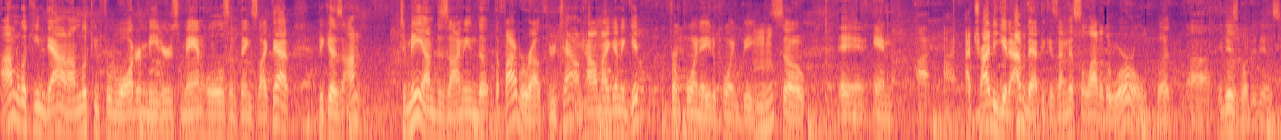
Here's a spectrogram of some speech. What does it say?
I'm looking down. I'm looking for water meters, manholes, and things like that because I'm, to me, I'm designing the, the fiber route through town. How am I going to get from point A to point B? So, and, and I, I, I try to get out of that because I miss a lot of the world, but uh, it is what it is.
